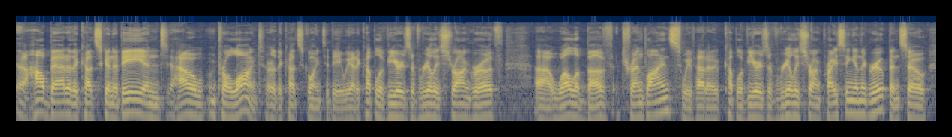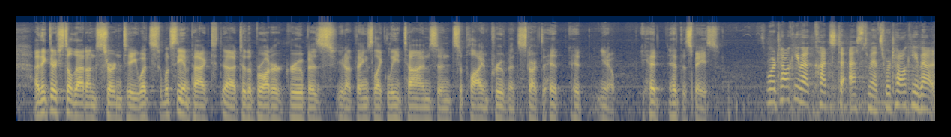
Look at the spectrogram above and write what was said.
uh, how bad are the cuts going to be and how prolonged are the cuts going to be? We had a couple of years of really strong growth uh, well above trend lines. We've had a couple of years of really strong pricing in the group, and so I think there's still that uncertainty. What's what's the impact uh, to the broader group as you know things like lead times and supply improvements start to hit hit you know hit hit the space. We're talking about cuts to estimates. We're talking about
